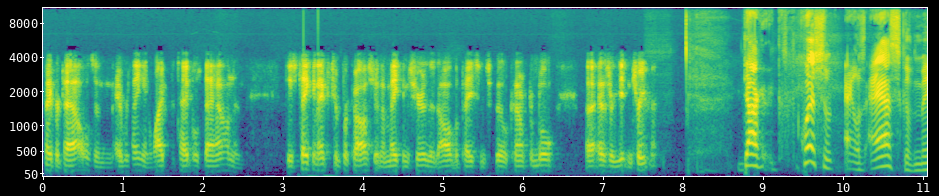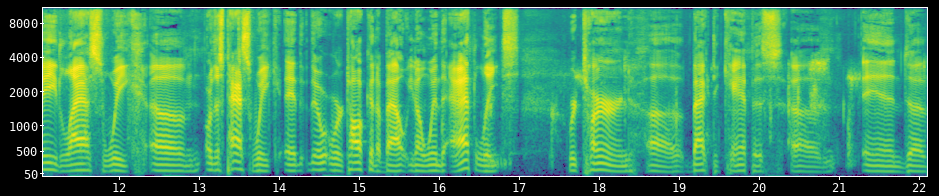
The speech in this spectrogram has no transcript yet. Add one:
paper towels and everything and wipe the tables down and just taking extra precaution and making sure that all the patients feel comfortable uh, as they're getting treatment. Doc, question was asked of me last week, um, or this past week, and we're talking about you know when the athletes returned uh, back to campus, um, and, uh,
